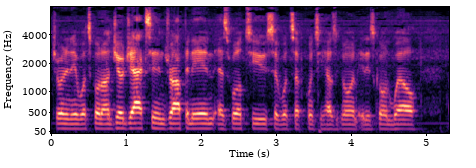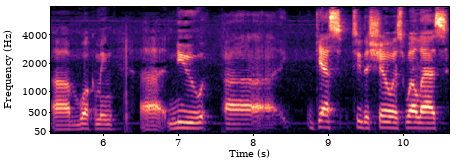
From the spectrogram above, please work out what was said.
joining in. What's going on? Joe Jackson dropping in as well too. Said, "What's up, Quincy? How's it going? It is going well." Um, welcoming uh, new uh, guests to the show as well as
